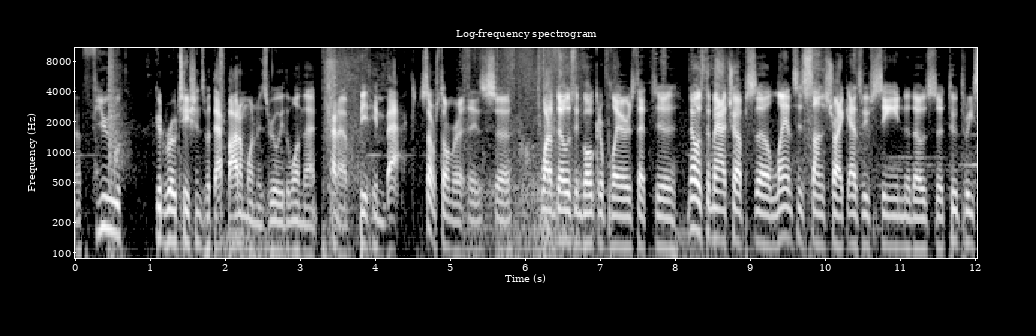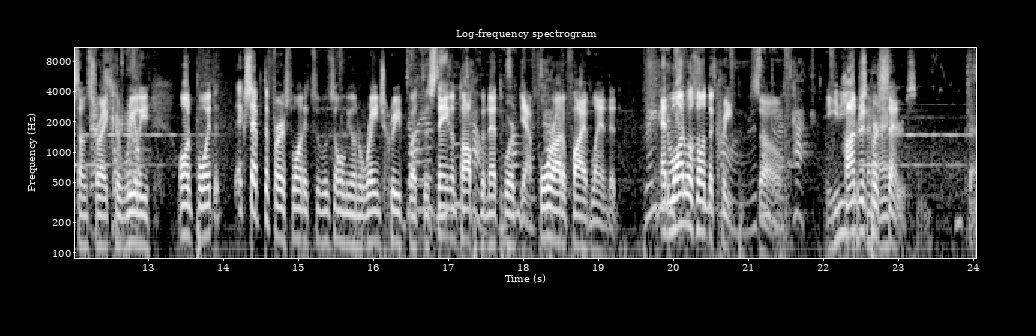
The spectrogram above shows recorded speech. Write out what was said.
a, a few good rotations, but that bottom one is really the one that kind of bit him back. Stormstormer is uh, one of those Invoker players that uh, knows the matchups, uh, lands his Sunstrike, as we've seen, those 2-3 uh, Sunstrike are really on point, except the first one, it was only on a range creep, but uh, staying on top of the network, yeah, 4 out of 5 landed. And one was on the creep, so 100%. Okay.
